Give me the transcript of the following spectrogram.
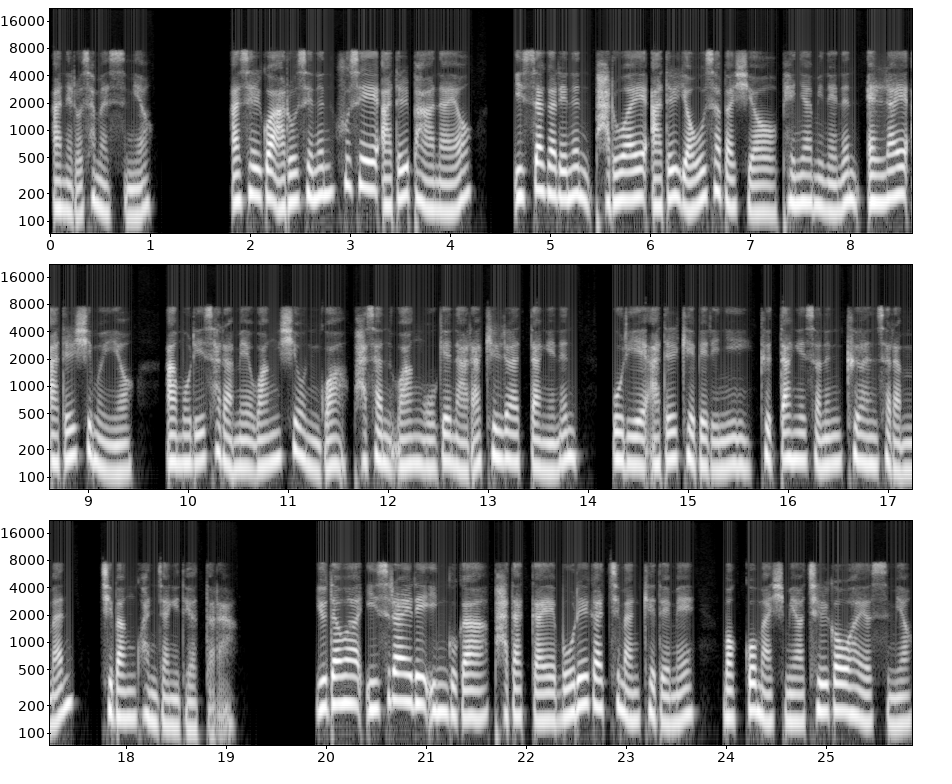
아내로 삼았으며 아셀과 아롯에는 후세의 아들 바하나요 이사갈에는 바로아의 아들 여호사밧이요 베냐민에는 엘라의 아들 시므이요 아모리 사람의 왕 시온과 바산 왕 옥의 나라 길르앗 땅에는 우리의 아들 게벨이니 그 땅에서는 그 한 사람만 지방 관장이 되었더라. 유다와 이스라엘의 인구가 바닷가에 모래같이 많게 되매 먹고 마시며 즐거워하였으며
